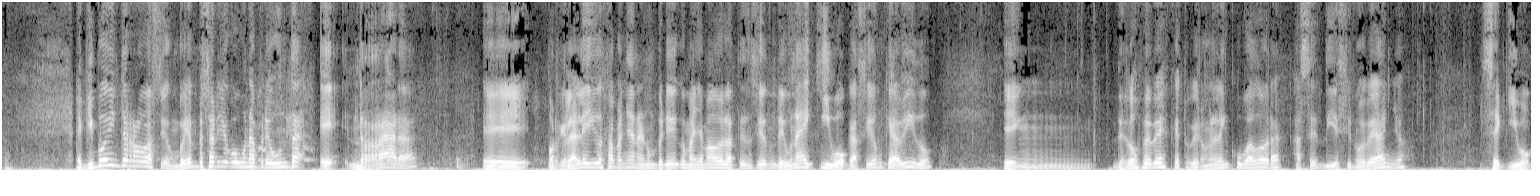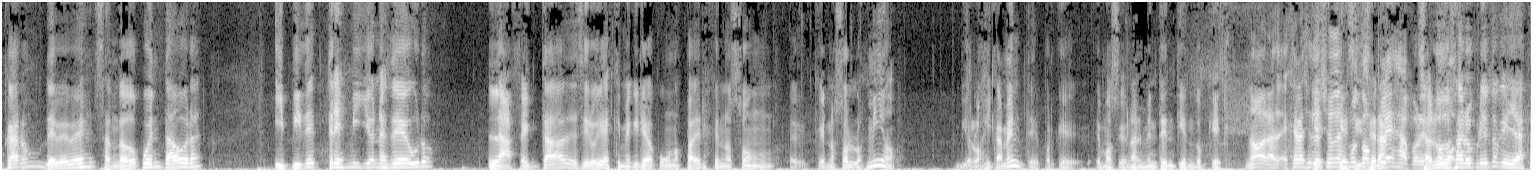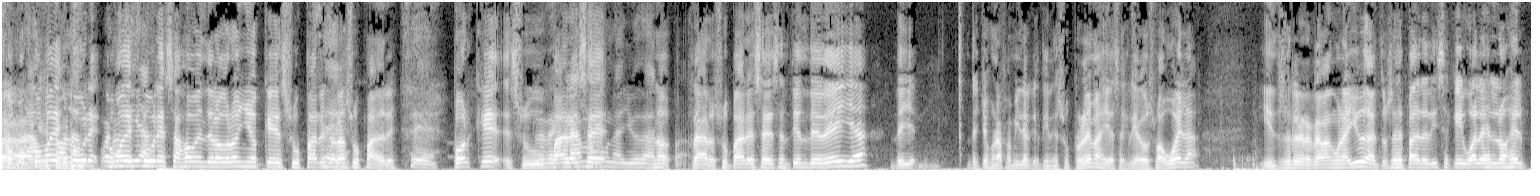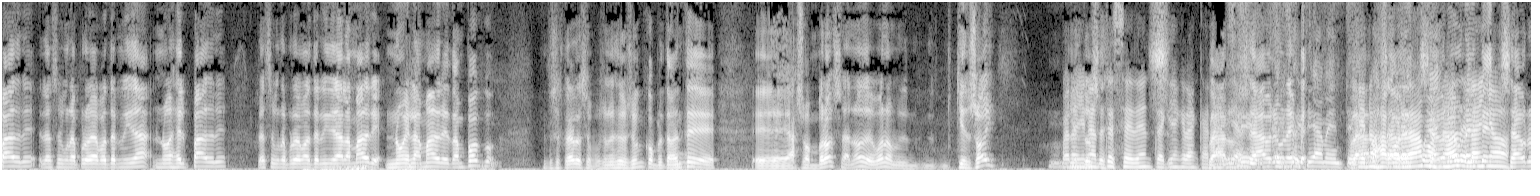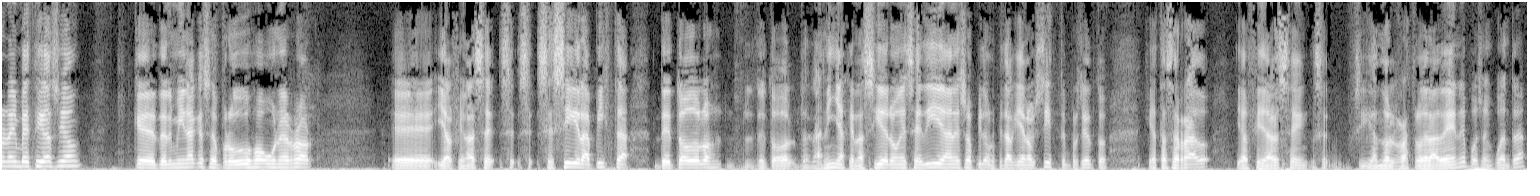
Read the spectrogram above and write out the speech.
Equipo de interrogación. Voy a empezar yo con una pregunta eh, rara, eh, porque la he leído esta mañana en un periódico que me ha llamado la atención de una equivocación que ha habido en, de dos bebés que estuvieron en la incubadora hace 19 años. Se equivocaron de bebés, se han dado cuenta ahora y pide 3 millones de euros la afectada de decir, oye, es que me he criado con unos padres que no son, eh, que no son los míos biológicamente, porque emocionalmente entiendo que... No, es que la situación es muy compleja. Saludos a lo Prieto que ya está... ¿Cómo, descubre, ¿cómo descubre esa joven de Logroño que sus padres no eran sus padres? Porque su padre se... no, claro, su padre se desentiende de ella, de De hecho es una familia que tiene sus problemas, ella se cría con su abuela y entonces le reclaman una ayuda, entonces el padre dice que igual él no es el padre, le hacen una prueba de paternidad, no es el padre, le hacen una prueba de maternidad a la madre, no es la madre tampoco. Entonces, claro, se puso una situación completamente eh, asombrosa, ¿no? De, bueno, ¿quién soy? Bueno, hay un antecedente aquí en Gran Canaria. se abre una que nos acordamos, ¿no? Del año... Se abre una investigación que determina que se produjo un error eh, y al final se, se, sigue la pista de todos los de todas las niñas que nacieron ese día en ese hospital, un hospital que ya no existe, por cierto, que ya está cerrado y al final siguiendo el rastro del ADN pues se encuentra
